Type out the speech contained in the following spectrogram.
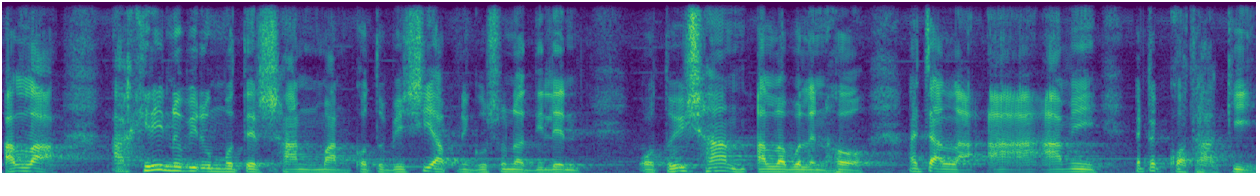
আল্লাহ, আখিরি নবীর উম্মতের শান মান কত বেশি আপনি ঘোষণা দিলেন? অতই শান। আল্লাহ বলেন, হ। আচ্ছা আল্লাহ আমি, একটা কথা কি?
